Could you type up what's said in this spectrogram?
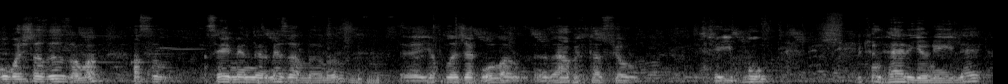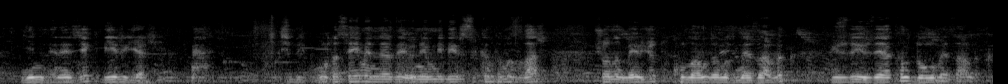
O başladığı zaman asıl Seymenler Mezarlığı'nın e, yapılacak olan e, rehabilitasyon şeyi bu. Bütün her yönüyle yenilenecek bir yer. Şimdi burada Seymenler'de önemli bir sıkıntımız var. Şu anda mevcut kullandığımız mezarlık yüzde yüze yakın dolu mezarlık.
